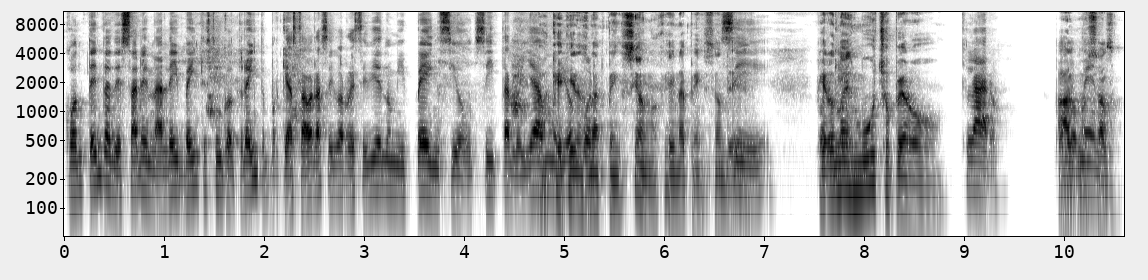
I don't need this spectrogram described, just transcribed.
contenta de estar en la ley 2530 porque hasta ahora sigo recibiendo mi pensioncita, lo llamo Ok, yo. tienes por- una pensión, ok, una pensión de... Sí, pero no es mucho, pero... claro, por Algo lo menos. algo.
